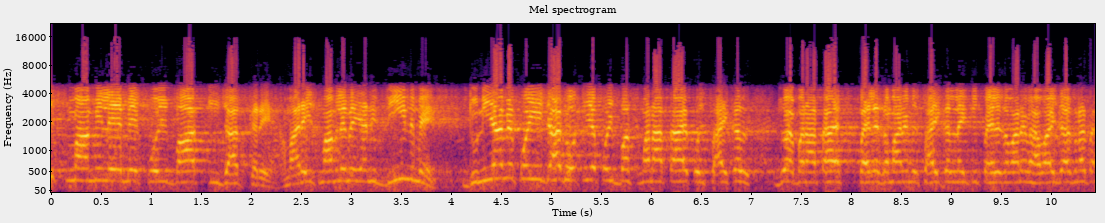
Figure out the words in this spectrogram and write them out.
اس معاملے میں کوئی بات ایجاد کرے، ہمارے اس معاملے میں یعنی دین میں، دنیا میں کوئی ایجاد ہوتی ہے، کوئی بس بناتا ہے، کوئی سائیکل جو ہے بناتا ہے۔ پہلے زمانے میں سائیکل نہیں تھی، پہلے زمانے میں ہوائی جہاز بناتا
